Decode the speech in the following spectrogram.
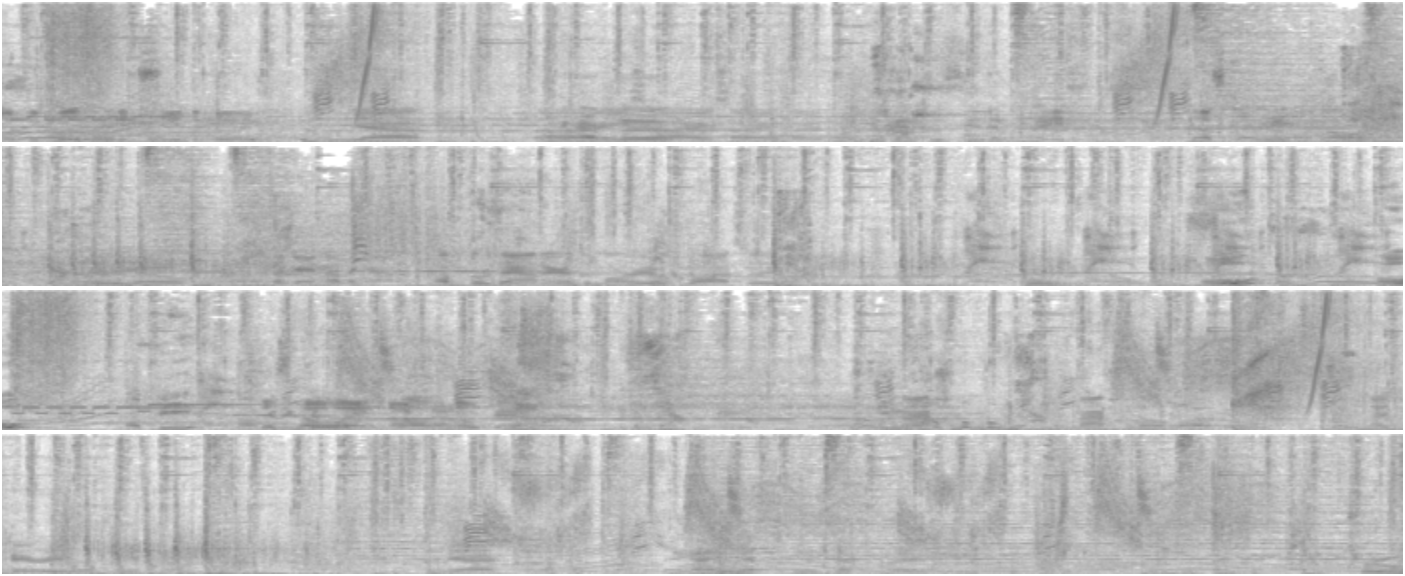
If you could, you could see the game. Yeah. Sorry, have sorry, the- sorry, sorry, sorry. You get to see their faces. That's better. Pretty close. There we go. It's okay, nothing happened. Up or down air, the Mario Classic. Oh. Oh? Oh? Uppy? Not There's gonna no go. way, not No, oh, that. no chance. He mashed him. Mashed him on the platform. Nice parry. Yeah. The guy gets skills at first. True.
